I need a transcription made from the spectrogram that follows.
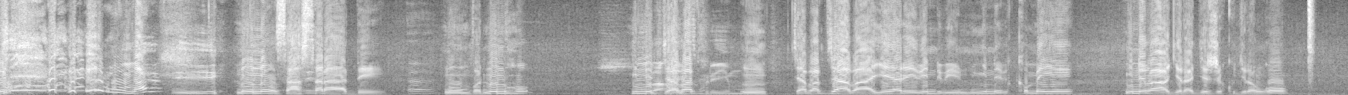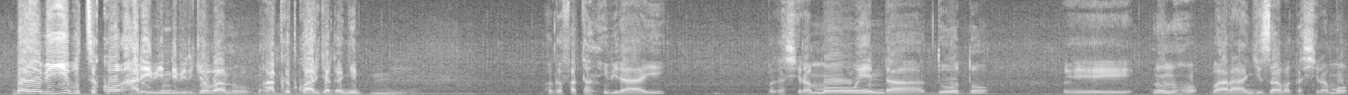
we. urumva noneho za salade. Numva noneho nyine byaba. Mm, byaba byabaye ari ibindi bintu nyine bikomeye nyine bagerageje kugira ngo babe biyibutse ko hari ibindi biryo abantu nkatwe twaryaga nyine. Bagafata nk'ibirayi bagashyiramo wenda dodo eh, noneho barangiza bagashyiramo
